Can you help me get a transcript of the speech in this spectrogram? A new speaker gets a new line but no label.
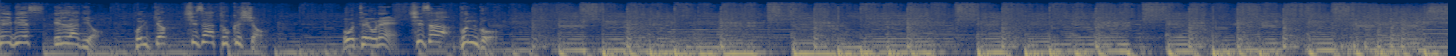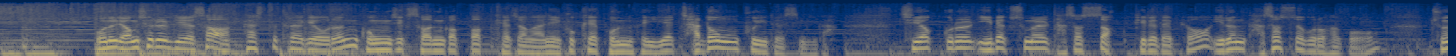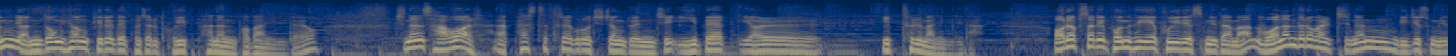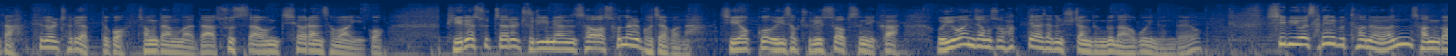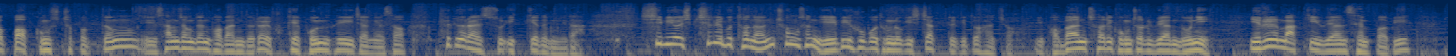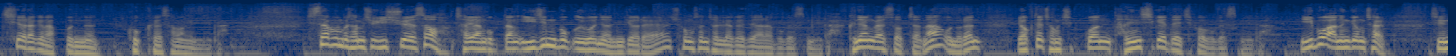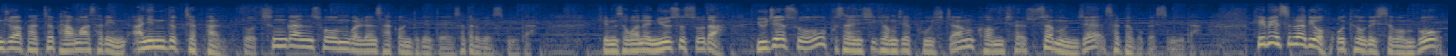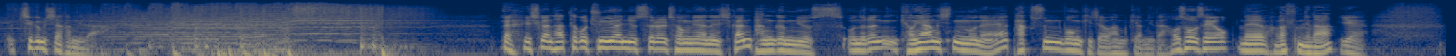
KBS 1라디오 본격 시사 토크쇼 오태훈의 시사본부
오늘 0시를 기해서 패스트트랙에 오른 공직선거법 개정안이 국회 본회의에 자동 부의됐습니다. 지역구를 225석 비례대표 75석으로 하고 준연동형 비례대표제를 도입하는 법안인데요. 지난 4월 패스트 트랙으로 지정된 지 210 이틀 만입니다. 어렵사리 본회의에 부의됐습니다만 원안대로 갈지는 미지수입니다. 표결 처리 앞두고 정당마다 수싸움 치열한 상황이고 비례 숫자를 줄이면서 손을 보자거나 지역구 의석 줄일 수 없으니까 의원 정수 확대하자는 주장 등도 나오고 있는데요. 12월 3일부터는 선거법, 공수처법 등 상정된 법안들을 국회 본회의장에서 표결할 수 있게 됩니다. 12월 17일부터는 총선 예비 후보 등록이 시작되기도 하죠. 이 법안 처리 공조를 위한 논의, 이를 막기 위한 셈법이 치열하게 맞붙는 국회 상황입니다. 시사본부 잠시 후 이슈에서 자유한국당 이진복 의원 연결해 총선 전략에 대해 알아보겠습니다. 그냥 갈 수 없잖아. 오늘은 역대 정치권 단식에 대해 짚어보겠습니다. 2부 아는 경찰, 진주 아파트 방화 살인 안인득 재판, 또 층간 소음 관련 사건 등에 대해서 다루겠습니다. 김성환의 뉴스 쏘다, 유재수 부산시 경제부시장 검찰 수사 문제 살펴보겠습니다. KBS 라디오 오태훈의 시사본부 지금 시작합니다. 네, 이 시간 핫하고 중요한 뉴스를 정리하는 시간 방금 뉴스. 오늘은 경향신문의 박순봉 기자와 함께합니다. 어서 오세요.
네, 반갑습니다.
예.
